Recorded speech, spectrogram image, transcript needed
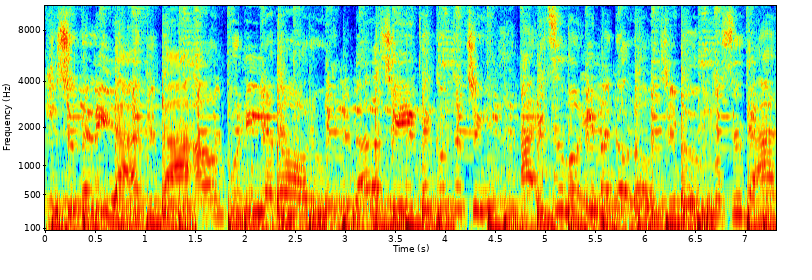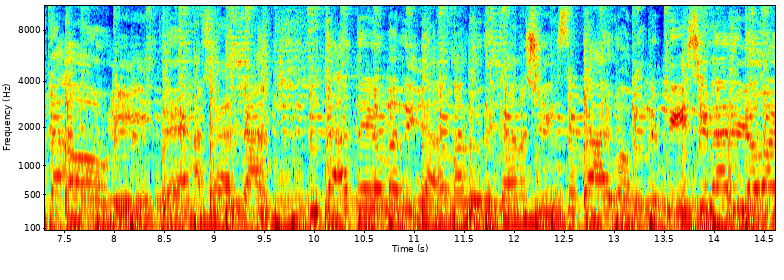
ヒステリアギターしい過去たちあいつも今頃自分の姿を見て焦った。歌ってよマリアまるで悲しい世界を。抱きしめるよ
